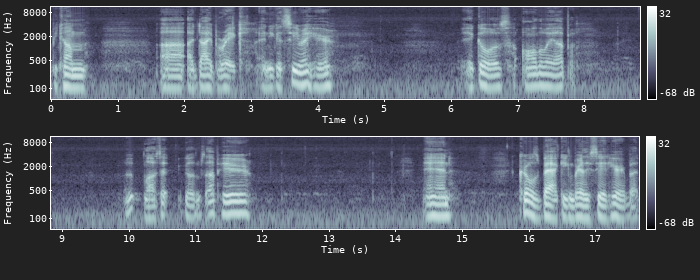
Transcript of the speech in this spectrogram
become uh, a die break. And you can see right here, it goes all the way up. Oop, lost it goes up here. And curls back. You can barely see it here, but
